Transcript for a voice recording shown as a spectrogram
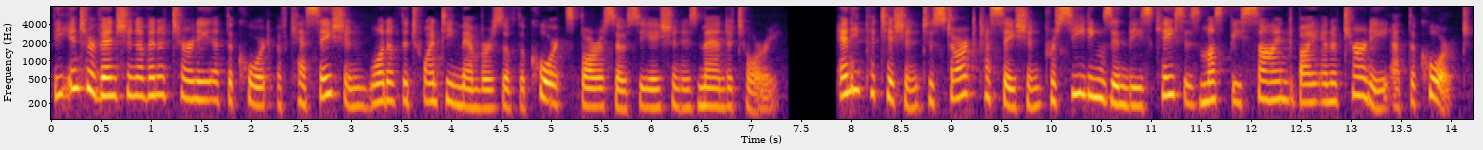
the intervention of an attorney at the Court of Cassation, one of the 20 members of the Courts Bar Association, is mandatory. Any petition to start cassation proceedings in these cases must be signed by an attorney at the court.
